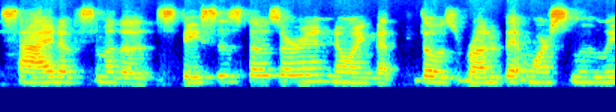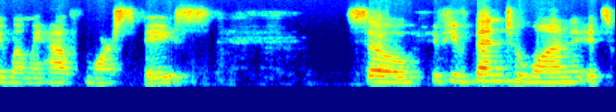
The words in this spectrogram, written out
side of some of the spaces those are in, knowing that those run a bit more smoothly when we have more space. So if you've been to one, it's,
